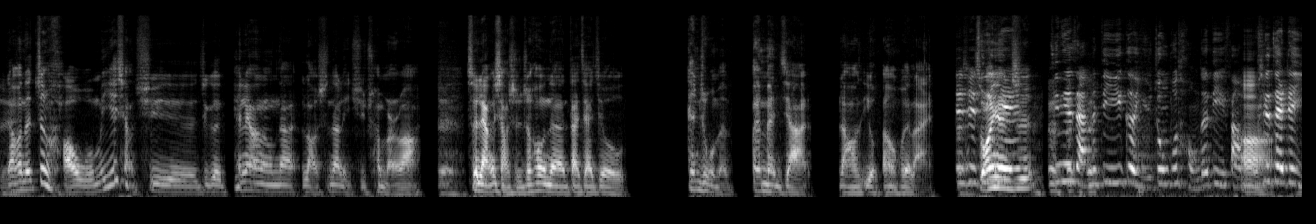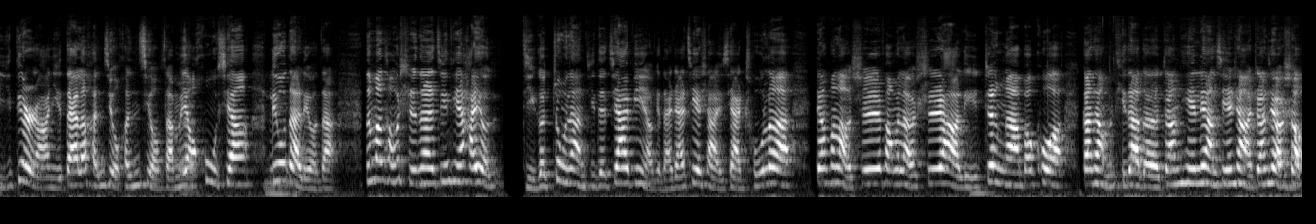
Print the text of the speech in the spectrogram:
然后呢，正好我们也想去这个天亮那老师那里去串门啊。对。所以两个小时之后呢，大家就跟着我们搬搬家，然后又搬回来。总而言之，今天咱们第一个与众不同的地方，不是在这一地儿啊，你待了很久很久，咱们要互相溜达溜达。那么同时呢，今天还有。几个重量级的嘉宾要给大家介绍一下，除了江峰老师、方伟老师啊、李正啊，包括刚才我们提到的张天亮先生啊、张教授，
